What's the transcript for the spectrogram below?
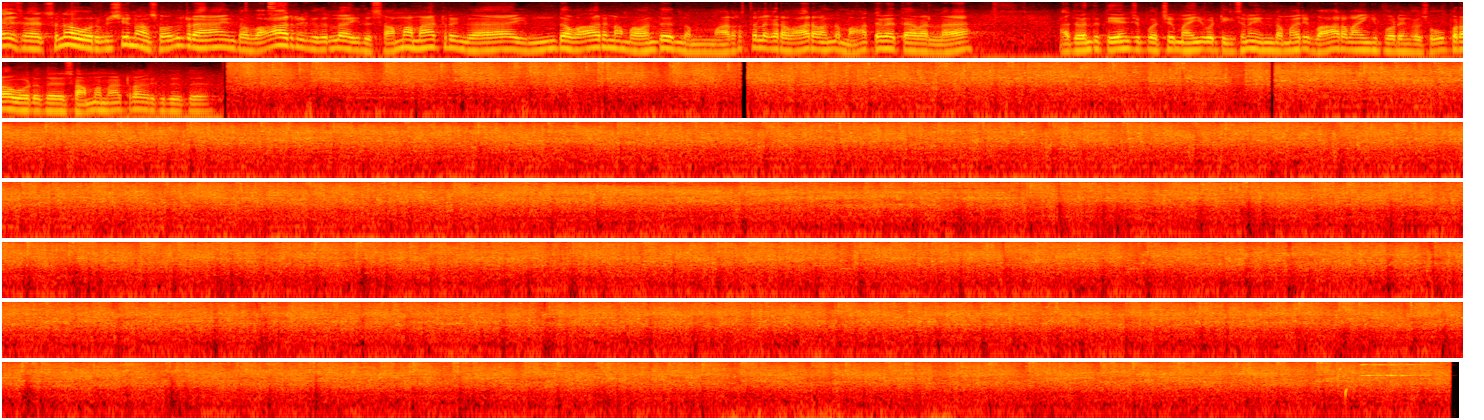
ஏய் சார் ஆக்சுவலாக ஒரு விஷயம் நான் சொல்கிறேன் இந்த வார் இருக்குதுல்ல இது செம மேட்ருங்க. இந்த வார் நம்ம வந்து இந்த மரத்தில் இருக்கிற வாரை வந்து மாற்றவே தேவையில்ல. அது வந்து தேஞ்சு போச்சு மை ஒட்டிக்கிச்சுன்னா இந்த மாதிரி வாரை வாங்கி போடுங்க. சூப்பராக ஓடுது செம்ம மேட்டராக இருக்குது இது.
